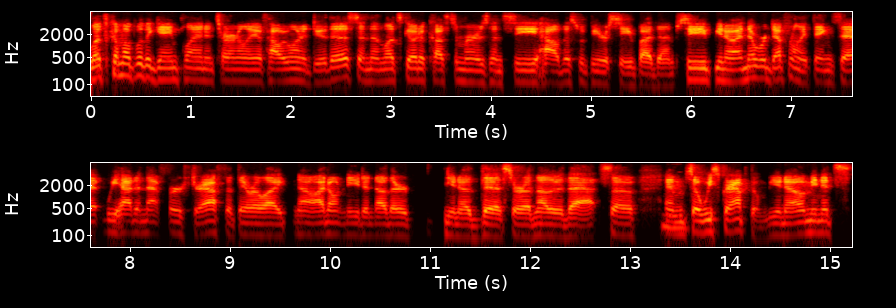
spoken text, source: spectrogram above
let's come up with a game plan internally of how we want to do this and then let's go to customers and see how this would be received by them see you know and there were definitely things that we had in that first draft that they were like no i don't need another you know this or another that. So mm, and so we scrapped them you know? I mean it's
